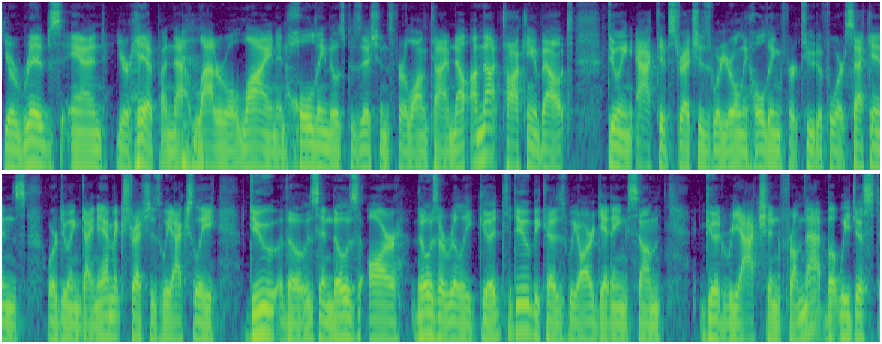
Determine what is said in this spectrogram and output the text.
your ribs and your hip and that mm-hmm. lateral line and holding those positions for a long time. Now, I'm not talking about doing active stretches where you're only holding for two to four seconds or doing dynamic stretches. We actually do those and those are those are really good to do because we are getting some good reaction from that. But we just,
